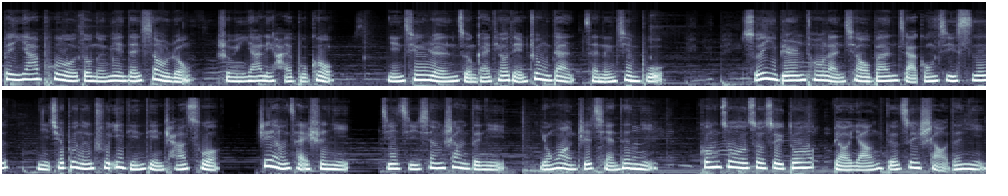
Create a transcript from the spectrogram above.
被压迫都能面带笑容，说明压力还不够。年轻人总该挑点重担才能进步，所以别人偷懒翘班、假公济私，你却不能出一点点差错，这样才是你积极向上的你，勇往直前的你，工作做最多、表扬得最少的你。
